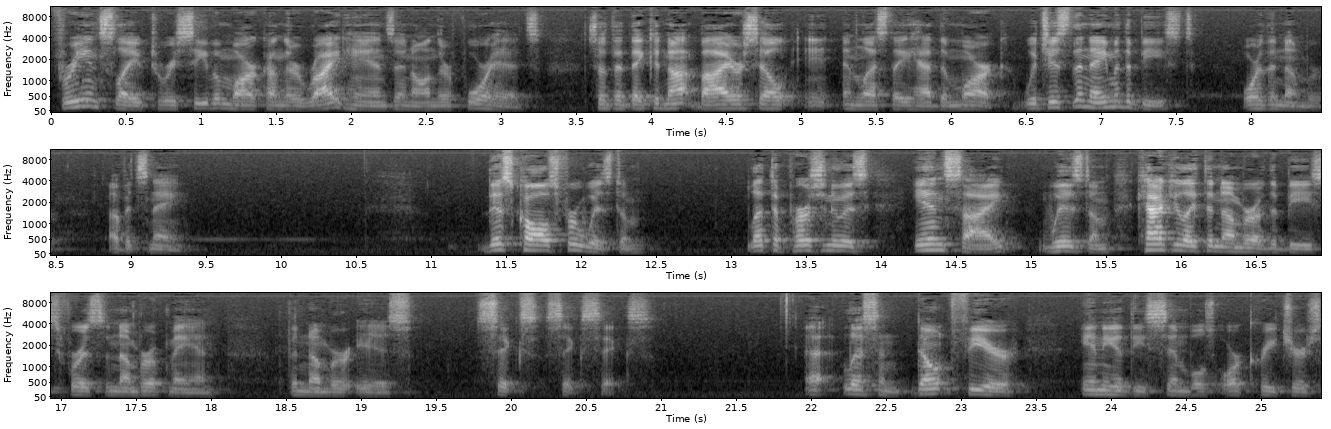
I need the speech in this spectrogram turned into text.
free and slave, to receive a mark on their right hands and on their foreheads so that they could not buy or sell unless they had the mark, which is the name of the beast or the number of its name. This calls for wisdom. Let the person who has insight, wisdom, calculate the number of the beast, for it's the number of man. The number is 666. Uh, listen, don't fear any of these symbols or creatures.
